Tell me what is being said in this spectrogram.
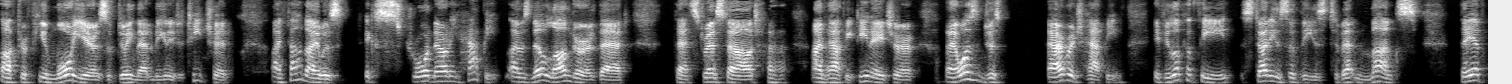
after a few more years of doing that and beginning to teach it, I found I was extraordinarily happy. I was no longer that that stressed out, unhappy teenager, and I wasn't just average happy. If you look at the studies of these Tibetan monks, they have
